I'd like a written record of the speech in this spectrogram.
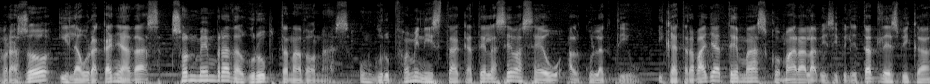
Brasó i Laura Canyades són membre del grup Tanadones, un grup feminista que té la seva seu al col·lectiu i que treballa temes com ara la visibilitat lèsbica,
